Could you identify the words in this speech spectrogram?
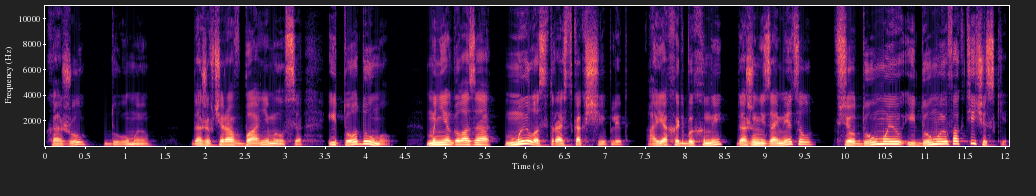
Хожу, думаю. Даже вчера в бане мылся, и то думал. Мне глаза мыло страсть как щиплет, а я хоть бы хны даже не заметил. Все думаю и думаю фактически».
